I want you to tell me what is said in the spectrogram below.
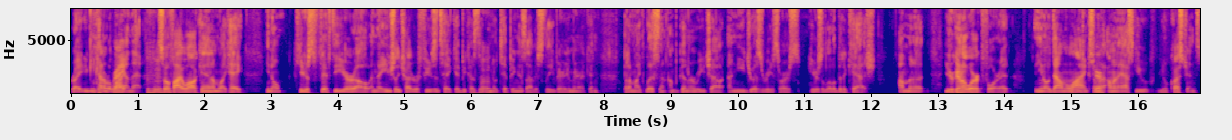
right? You can kind of rely Right. on that. So if I walk in, I'm like, hey, you know, here's 50 euro, and they usually try to refuse to take it because you know tipping is obviously very American. But I'm like, listen, I'm gonna reach out. I need you as a resource. Here's a little bit of cash. I'm gonna you're gonna work for it. You know, down the line, because Sure. I'm, going to ask you, you know, questions,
